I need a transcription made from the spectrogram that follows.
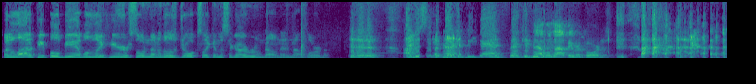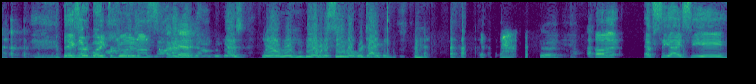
But a lot of people will be able to hear, so none of those jokes like in the cigar room down in uh, Florida. I'm just saying that could be bad. That could be. That will not be recorded. Thanks everybody for joining us. Okay. Because, you know, will you be able to see what we're typing? Good. Uh, FCICA.com.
